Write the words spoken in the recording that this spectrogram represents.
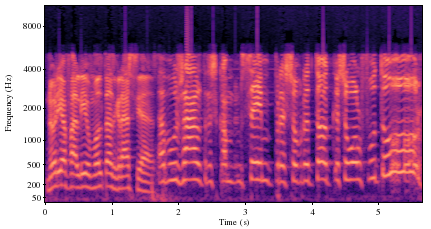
Núria Feliu, moltes gràcies. A vosaltres, com sempre, sobretot, que sou el futur,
